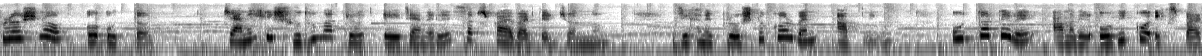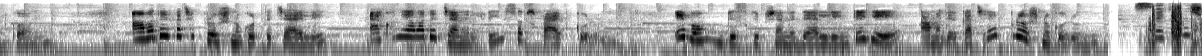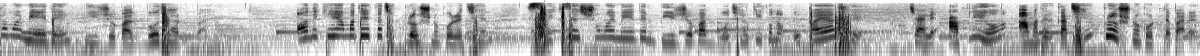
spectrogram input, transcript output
প্রশ্ন ও উত্তর। চ্যানেলটি শুধুমাত্র এই চ্যানেলের সাবস্ক্রাইবারদের জন্য। যেখানে প্রশ্ন করবেন আপনি। উত্তর দেবে আমাদের অভিজ্ঞ এক্সপার্টগণ। আমাদের কাছে প্রশ্ন করতে চাইলে এখনই আমাদের চ্যানেলটি সাবস্ক্রাইব করুন এবং ডিসক্রিপশানে দেওয়ার লিঙ্কে গিয়ে আমাদের কাছে প্রশ্ন করুন। সেক্সের সময় মেয়েদের বীর্যপাত বোঝার উপায়। অনেকেই আমাদের কাছে প্রশ্ন করেছেন সেক্সের সময় মেয়েদের বীর্যপাত বোঝার কি কোনো উপায় আছে? চাইলে আপনিও আমাদের কাছে প্রশ্ন করতে পারেন।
